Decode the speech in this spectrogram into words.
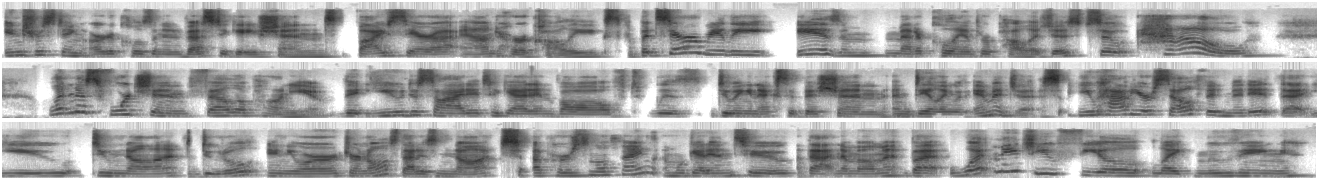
interesting articles and investigations by Sarah and her colleagues. But Sarah really is a medical anthropologist. So how what misfortune fell upon you that you decided to get involved with doing an exhibition and dealing with images? You have yourself admitted that you do not doodle in your journals. That is not a personal thing. And we'll get into that in a moment. But what made you feel like moving?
